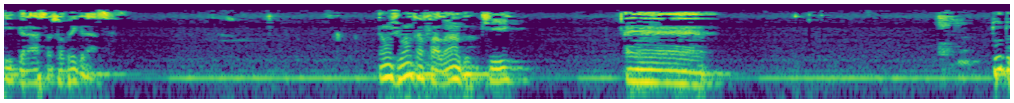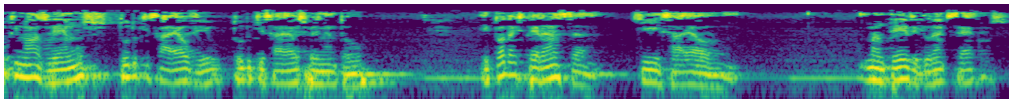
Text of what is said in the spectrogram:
e graça sobre graça. Então João está falando que é, tudo que nós vemos, tudo que Israel viu, tudo que Israel experimentou, e toda a esperança que Israel manteve durante séculos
